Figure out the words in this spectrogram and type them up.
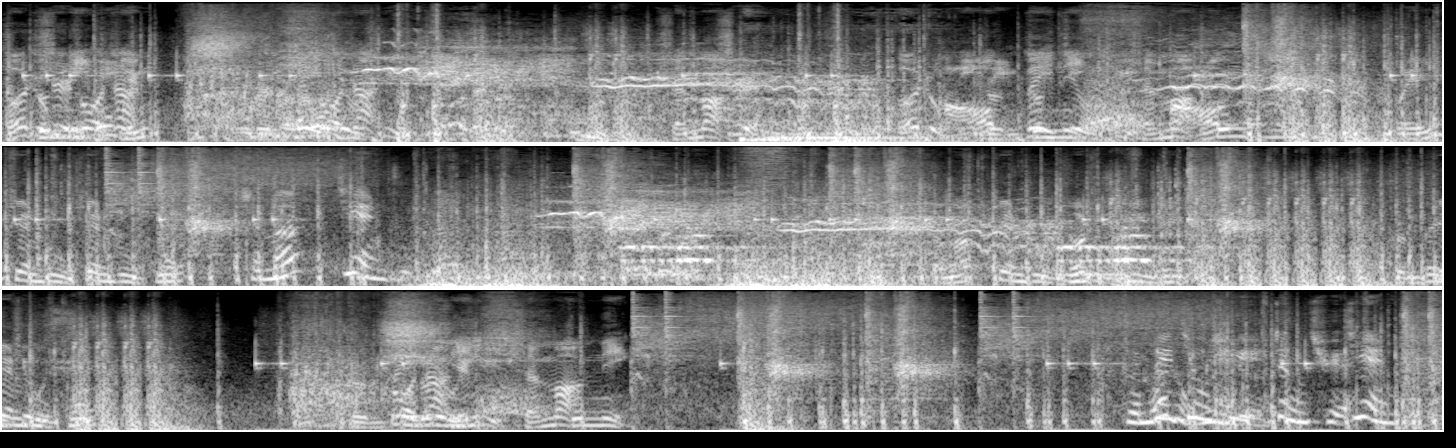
何种命？停。准备作战。什么是？何种命？准备就绪。什么攻击？为建筑建筑工，什么建筑工？令。准备就绪。准备就绪。什么？遵命。准备就绪，正确。建筑工。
